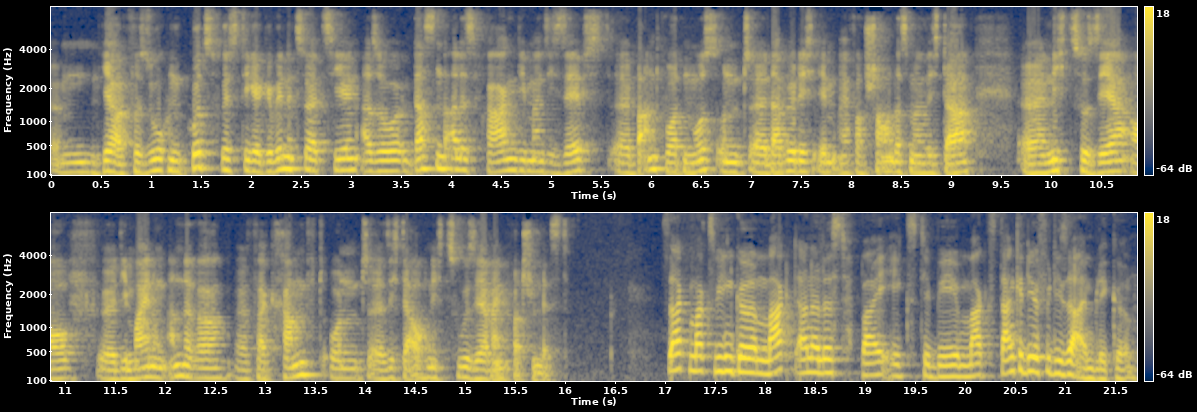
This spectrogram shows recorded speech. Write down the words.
ähm, ja, versuchen, kurzfristige Gewinne zu erzielen. Also das sind alles Fragen, die man sich selbst äh, beantworten muss. Und äh, da würde ich eben einfach schauen, dass man sich da äh, nicht zu sehr auf äh, die Meinung anderer äh, verkrampft und äh, sich da auch nicht zu sehr reinquatschen lässt. Sagt Max Wienke, Marktanalyst bei XTB. Max, danke dir für diese Einblicke.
